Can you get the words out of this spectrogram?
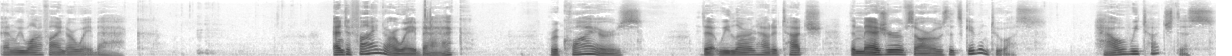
and we want to find our way back. And to find our way back requires that we learn how to touch the measure of sorrows that's given to us. How have we touched this?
